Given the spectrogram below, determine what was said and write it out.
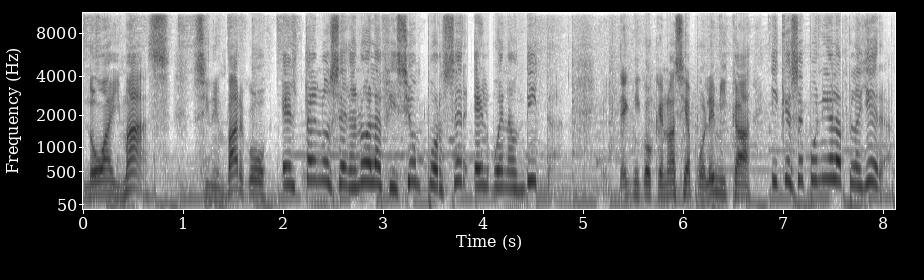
No hay más. Sin embargo, el Tano se ganó a la afición por ser el buena ondita, el técnico que no hacía polémica y que se ponía la playera.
